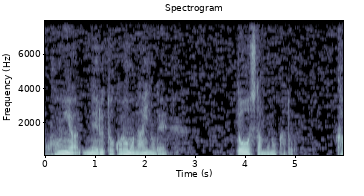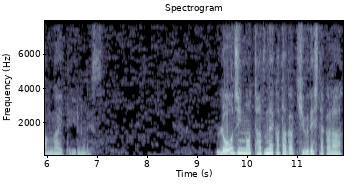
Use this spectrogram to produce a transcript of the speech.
今夜寝るところもないので、どうしたものかと考えているのです。老人の尋ね方が急でしたから、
